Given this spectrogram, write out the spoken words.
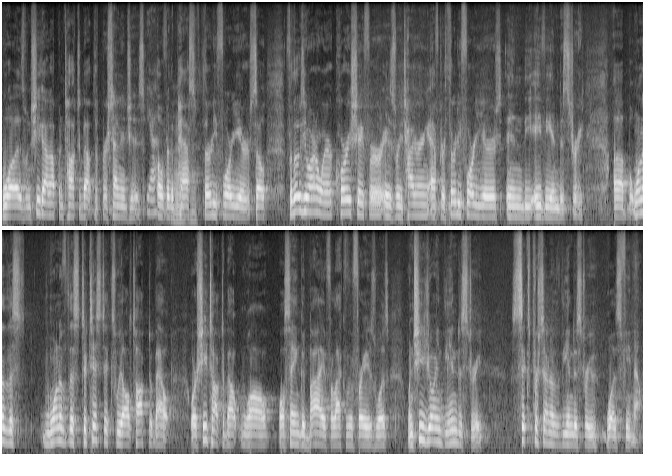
was when she got up and talked about the percentages Yeah. over the past 34 years. So, for those of you who aren't aware, Corey Schaefer is retiring after 34 years in the AV industry. Uh, but one of the one of the statistics we all talked about, or she talked about while while saying goodbye, for lack of a phrase, was when she joined the industry, six percent of the industry was female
